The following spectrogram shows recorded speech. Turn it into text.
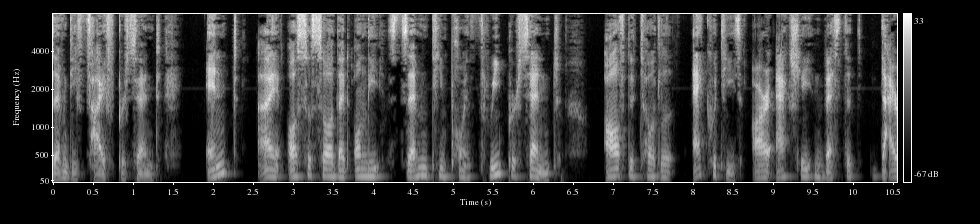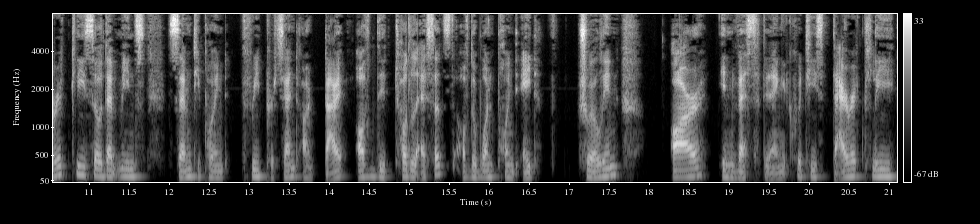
75%. And I also saw that only 17.3% of the total equities are actually invested directly. So that means 70.3% are di- of the total assets of the 1.8 trillion are invested in equities directly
